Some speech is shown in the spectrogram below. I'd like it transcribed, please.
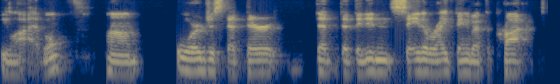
be liable, um, or just that they're that that they didn't say the right thing about the product.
